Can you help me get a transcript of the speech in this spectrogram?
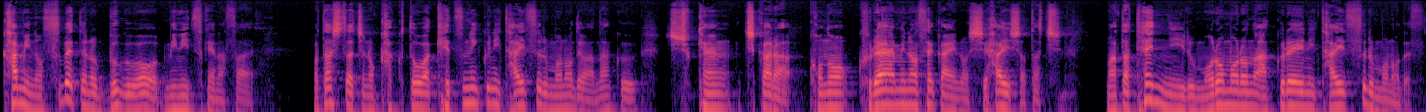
神のすべての武具を身につけなさい。私たちの格闘は血肉に対するものではなく主権力この暗闇の世界の支配者たちまた天にいる諸々の悪霊に対するものです。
